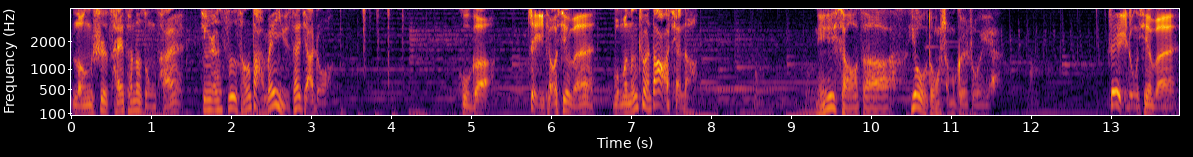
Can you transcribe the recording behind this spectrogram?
冷氏财团的总裁竟然私藏大美女在家中，虎哥，这一条新闻我们能赚大钱呢。你小子又动什么鬼主意？这种新闻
